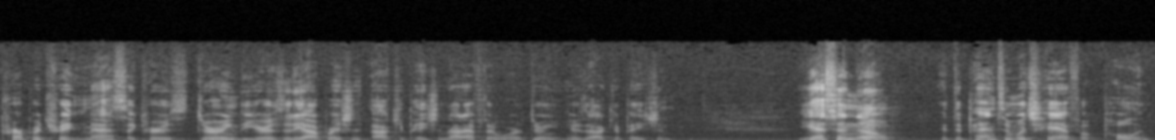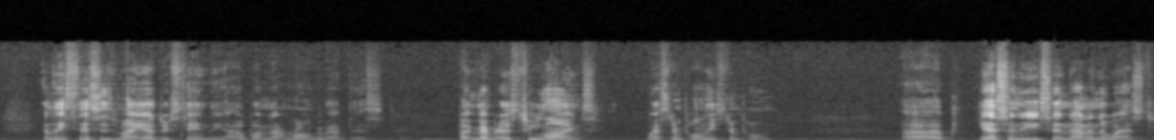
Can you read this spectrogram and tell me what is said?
perpetrate massacres during the years of the operation, occupation, not after the war, during the years of occupation? Yes and no. It depends on which half of Poland. At least this is my understanding. I hope I'm not wrong about this. But remember those two lines, Western Poland, Eastern Poland. Uh, yes in the East and not in the West,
